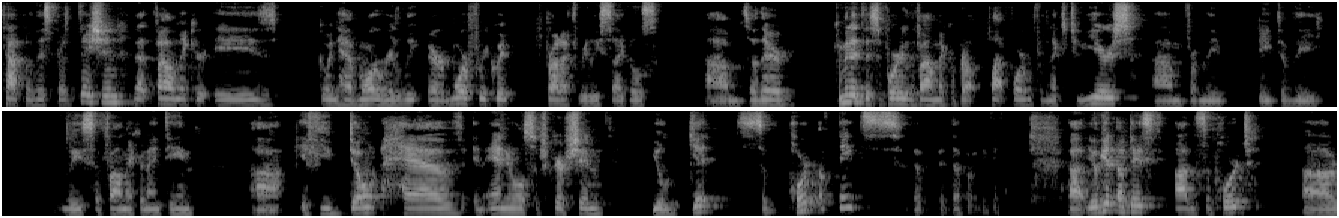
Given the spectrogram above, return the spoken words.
top of this presentation, that FileMaker is going to have more release or more frequent product release cycles. Um, so they're committed to supporting the FileMaker platform for the next two years um, from the date of the release of FileMaker 19. Uh, if you don't have an annual subscription, you'll get support updates. Oh, hit that button again. Uh, you'll get updates on support uh,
